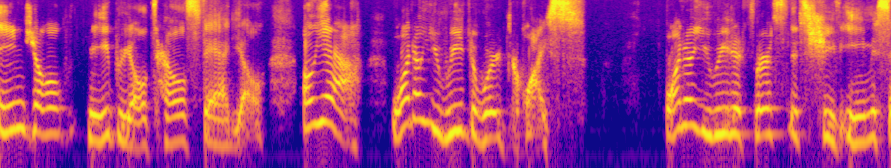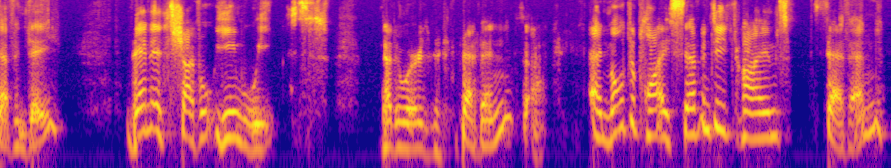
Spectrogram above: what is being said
angel Gabriel tells Daniel, Oh, yeah, why don't you read the word twice? Why don't you read it first? It's Shivim, 70. Then it's Shavuim weeks. In other words, seven. Uh, and multiply 70 times seven,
